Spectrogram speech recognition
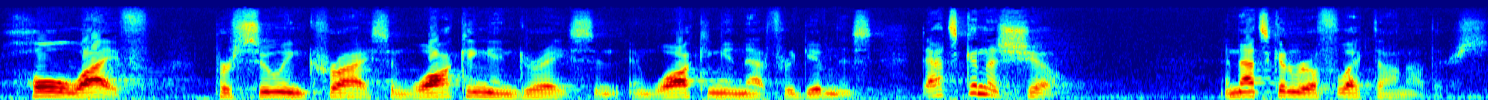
whole life pursuing Christ and walking in grace and, and walking in that forgiveness, that's going to show. And that's going to reflect on others.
